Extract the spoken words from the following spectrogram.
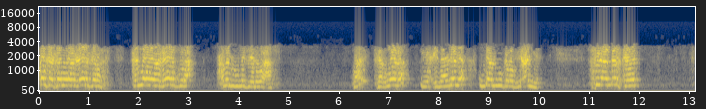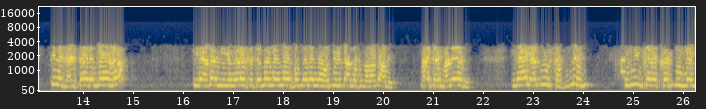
Kolka kan waa reer garas kanna waa reer gurac waxba laguma jeedo waxaas. Waa taqwada iyo cibaadada unbaa lagu kala fiican yahay. Sidaa darteed in la jexistaan maaha ilaah baa yihi walaa tatamanaw maa fadala allahu bihi bacdakum alaa bacdi maxay tahay macnayaadu ilaahay hadduu tafdiil idin kala kordhiyey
